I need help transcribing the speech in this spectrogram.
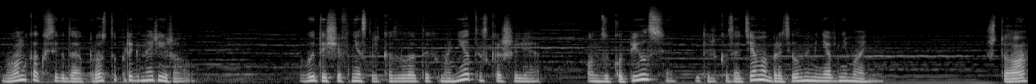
но он, как всегда, просто проигнорировал. Вытащив несколько золотых монет из кошеля, он закупился и только затем обратил на меня внимание. «Что?»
